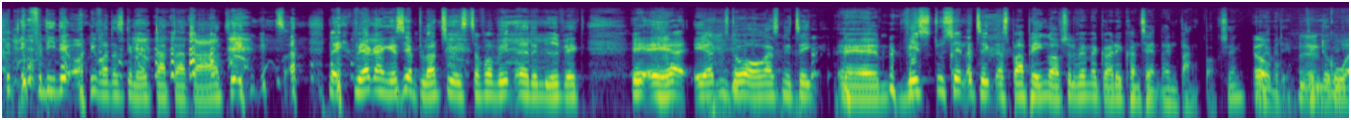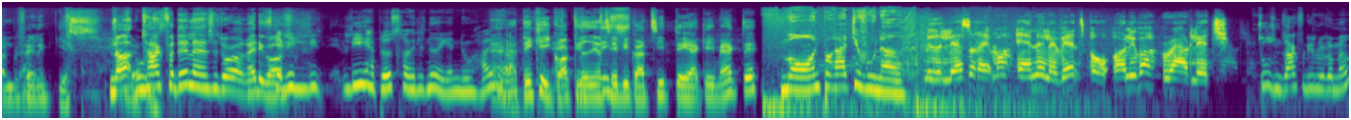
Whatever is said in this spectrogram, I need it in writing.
Det er fordi, det er Oliver, der skal lave da da da ting. Så, når jeg, hver gang jeg siger plot twist, så forventer jeg det lydeffekt. Her er den store overraskende ting. Øh, hvis du selv har tænkt dig at spare penge op, så lad være med at gøre det i kontanter i en bankboks. Ikke? Jo, det. det er en god anbefaling. Ja. Yes. Nå, tak for det, Lasse. Det var rigtig godt. Skal vi lige, lige have blodtrykket lidt ned igen nu? Hold Ja, det kan I godt glæde jer det- til. Vi gør tit det her. Kan I mærke det? Morgen på Radio 100. Med Lasse Remmer, Anne Lavendt og Oliver Routledge. Tusind tak, fordi du lytter med.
